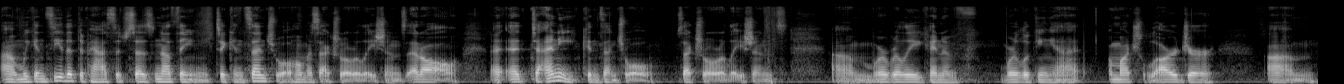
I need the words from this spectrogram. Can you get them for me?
um, we can see that the passage says nothing to consensual homosexual relations at all, uh, uh, to any consensual sexual relations. Um, we're really kind of we're looking at a much larger um,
